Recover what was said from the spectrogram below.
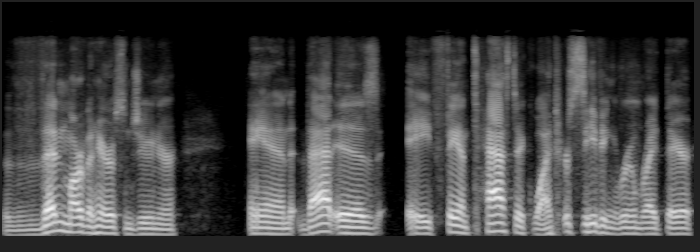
then Marvin Harrison Jr. And that is a fantastic wide receiving room right there,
